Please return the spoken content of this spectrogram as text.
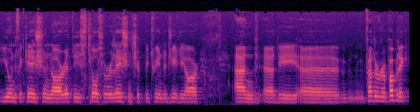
unification or at least closer relationship between the GDR and uh, the uh, Federal Republic.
